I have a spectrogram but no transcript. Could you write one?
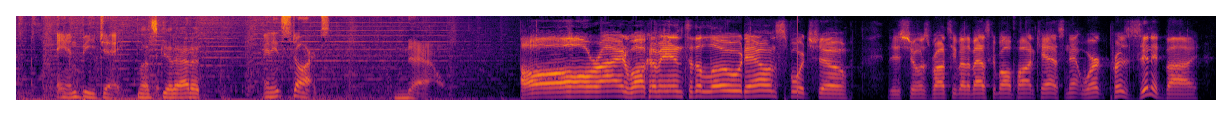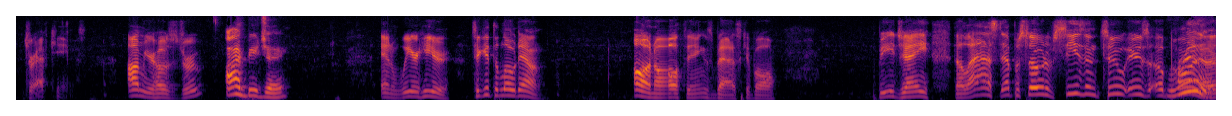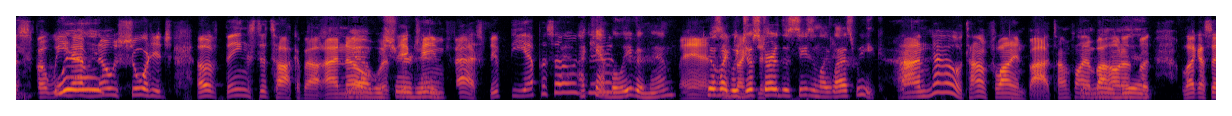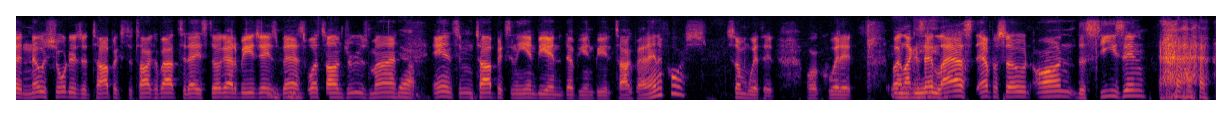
And BJ. Let's get at it. And it starts now. All right, welcome into the Lowdown Sports Show. This show is brought to you by the Basketball Podcast Network, presented by DraftKings. I'm your host, Drew. I'm BJ. And we're here to get the lowdown on all things basketball. BJ, the last episode of season two is upon Really? us, but we have no shortage of things to talk about. I know we it, sure it came fast. 50 episodes? I can't believe it, man. Man, Feels like we just this- started this season like last week. I know. Time flying by. Time flying by really on us. did. But like I said, no shortage of topics to talk about today. Still got a BJ's Mhm. best. What's on Drew's mind? Yeah. And some topics in the NBA and the WNBA to talk about. And of course, some with it or quit it. But like I said, last episode on the season. Shout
